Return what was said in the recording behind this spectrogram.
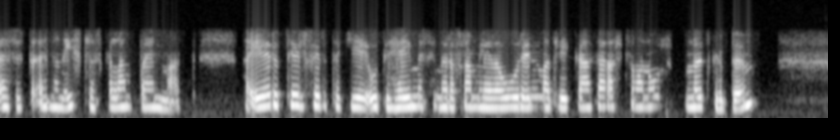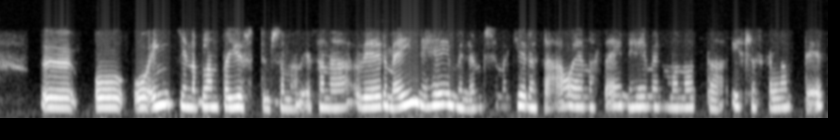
þessi íslenska lamba innmat. Það eru til fyrirtæki út í heimi sem er að framleiða úr innmat líka, það er allt saman úr nautgripum uh, og, og engin að blanda jörtum saman við. Þannig að við erum eini heiminum sem að gera það alltaf eini heiminum að nota íslenska lambið,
